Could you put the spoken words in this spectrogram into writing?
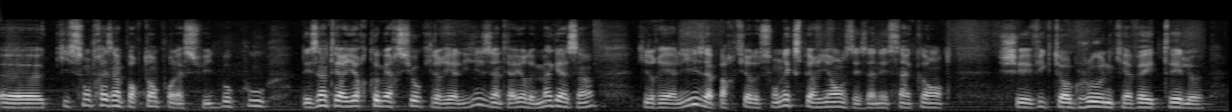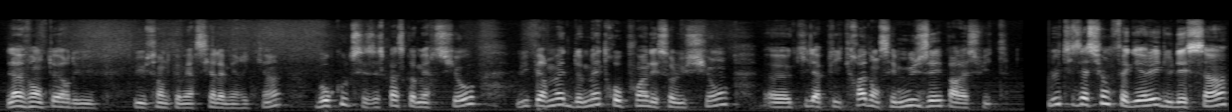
euh, qui sont très importants pour la suite. Beaucoup des intérieurs commerciaux qu'il réalise, des intérieurs de magasins qu'il réalise à partir de son expérience des années 50 chez Victor Gruen, qui avait été l'inventeur du, centre commercial américain. Beaucoup de ces espaces commerciaux lui permettent de mettre au point des solutions euh, qu'il appliquera dans ses musées par la suite. L'utilisation de Fegheri du dessin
